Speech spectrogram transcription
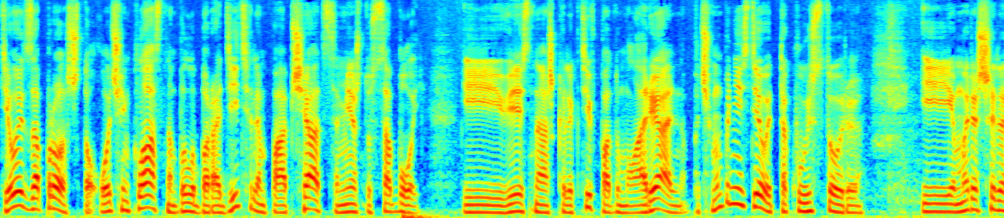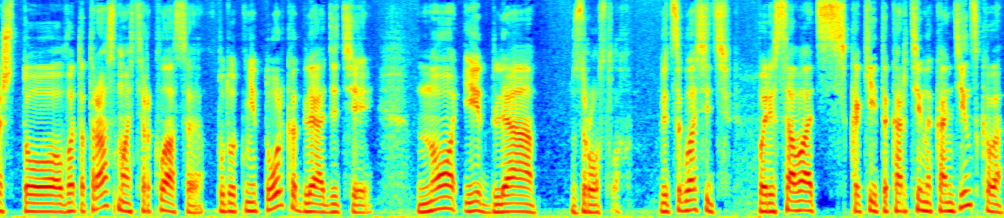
делает запрос, что очень классно было бы родителям пообщаться между собой – и весь наш коллектив подумал, а реально, почему бы не сделать такую историю? И мы решили, что в этот раз мастер-классы будут не только для детей, но и для взрослых. Ведь согласитесь, порисовать какие-то картины Кандинского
